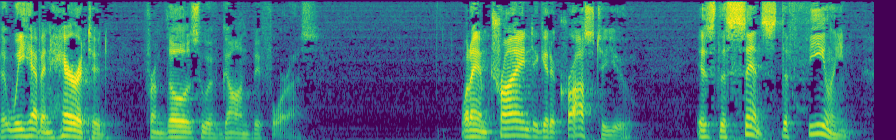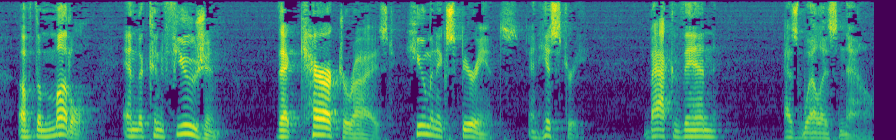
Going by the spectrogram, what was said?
that we have inherited from those who have gone before us. What I am trying to get across to you is the sense, the feeling of the muddle and the confusion that characterized human experience and history back then as well as now.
